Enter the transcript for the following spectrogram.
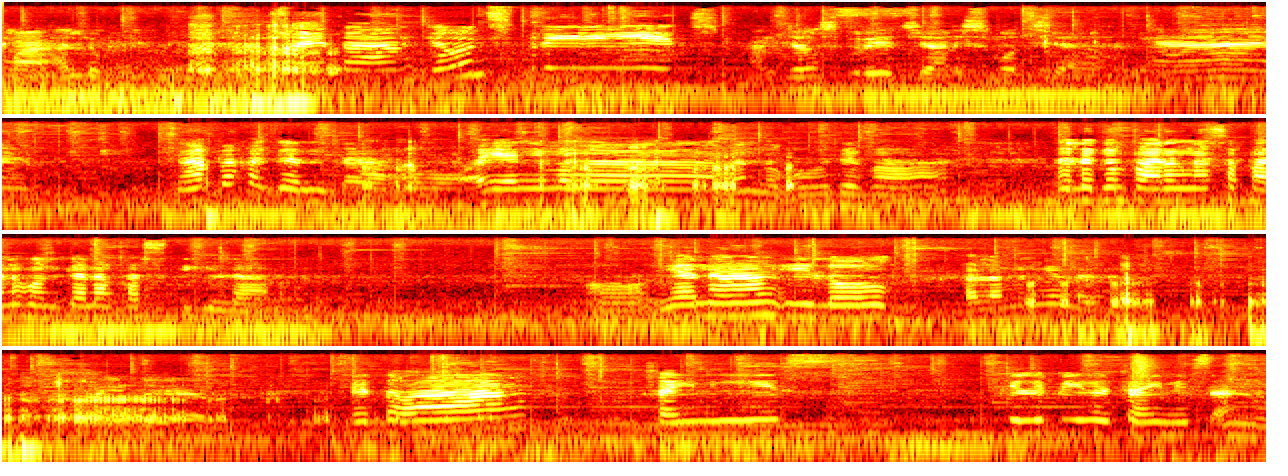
Umaalog. So ito ang Jones Bridge. Ang Jones Bridge yan, smooth siya. Yan. Napakaganda. Oh, ayan yung mga ano, oh, 'di ba? Talagang parang nasa panahon ka ng Kastila. Oh, yan ang ilog. Alam mo yan. ah. Ito ang Chinese Filipino-Chinese ano.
